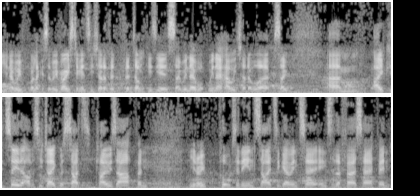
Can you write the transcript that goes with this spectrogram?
you know, we've, like I said, we've raced against each other for, for donkey's years, so we know what, we know how each other work. So um, I could see that obviously Jake was starting to close up, and you know he pulled to the inside to go into into the first hairpin.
